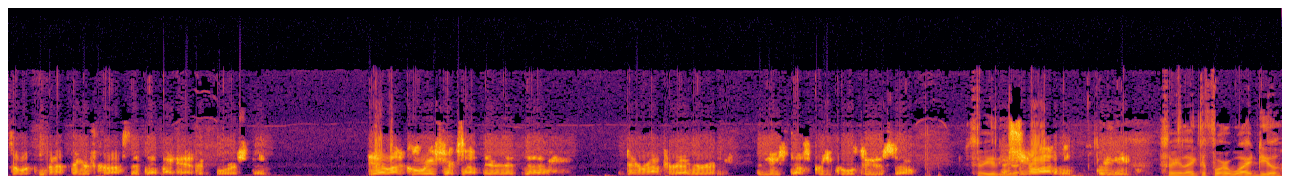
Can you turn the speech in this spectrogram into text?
so we're keeping our fingers crossed that that might happen for us. But yeah, a lot of cool racetracks out there that uh, have been around forever, and the new stuff's pretty cool too. So So you, you I've seen a lot of it. Pretty neat. so you like the four wide deal?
